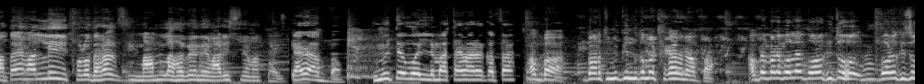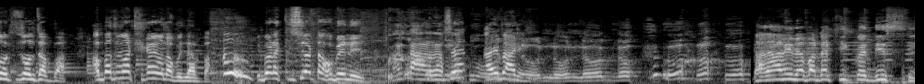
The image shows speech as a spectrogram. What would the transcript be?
মাথায় মারলি ষোলো ধারার মামলা হবে না মারিস নে মাথায়। কেন আব্বা? তুমি তো বললে মাথায় মারার কথা। আব্বা এবার তুমি কিন্তু তোমার ঠেকাও না আব্বা। আব্বা এবারে বলে বড় কিছু বড় কিছু হচ্ছে চলছে আব্বা। আব্বা তোমার ঠেকাও না বুঝলে আব্বা। এবারে কিছু একটা হবে আছে? আমি বাড়ি। তাহলে আমি ব্যাপারটা ঠিক করে দিচ্ছি।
